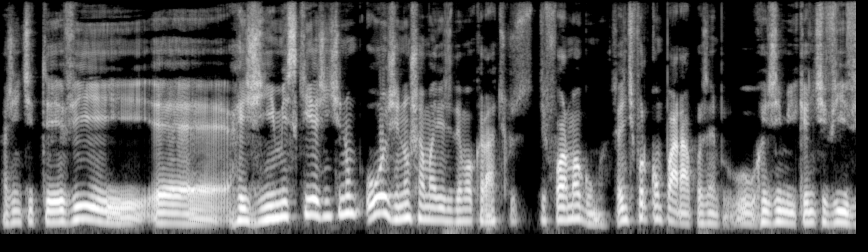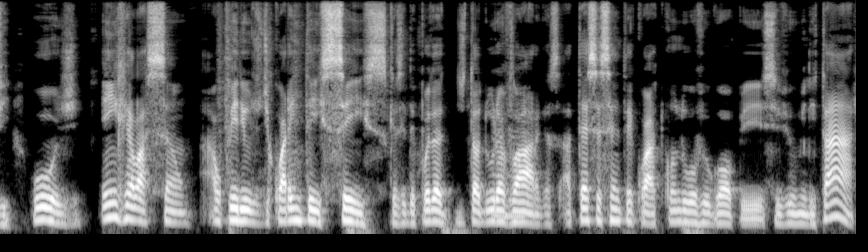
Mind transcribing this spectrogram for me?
a gente teve é, regimes que a gente não, hoje não chamaria de democráticos de forma alguma. Se a gente for comparar, por exemplo, o regime que a gente vive hoje em relação ao período de 46, quer dizer, depois da ditadura Vargas, até 64, quando houve o golpe civil-militar,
